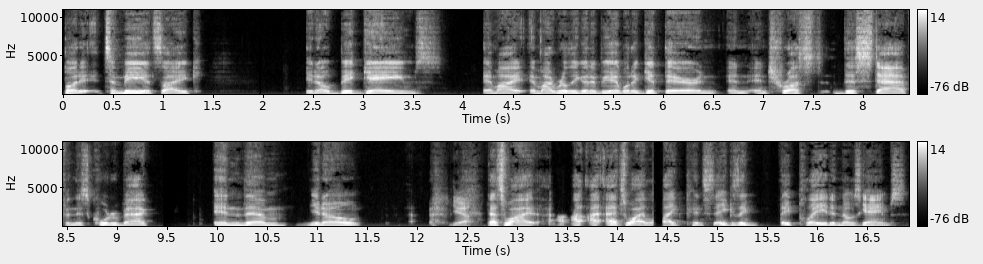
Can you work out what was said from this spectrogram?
but it, to me, it's like you know, big games. Am I am I really going to be able to get there and and and trust this staff and this quarterback in them? You know, yeah. That's why I, I that's why I like Penn State because they they played in those games.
